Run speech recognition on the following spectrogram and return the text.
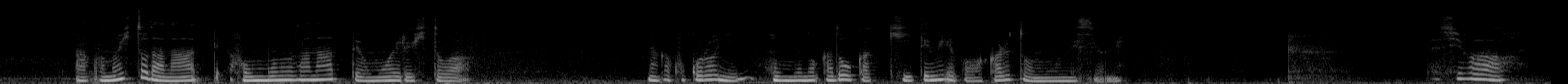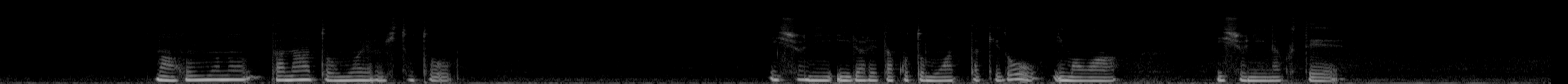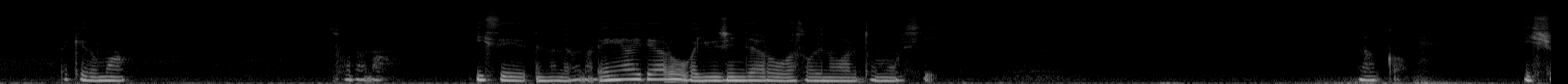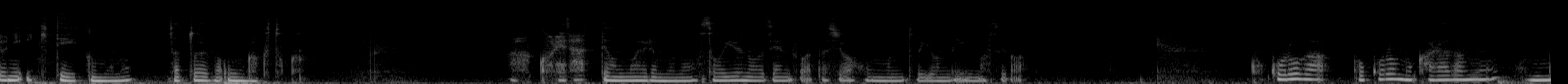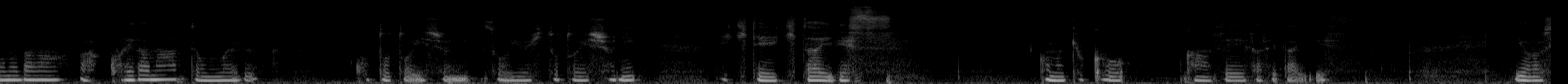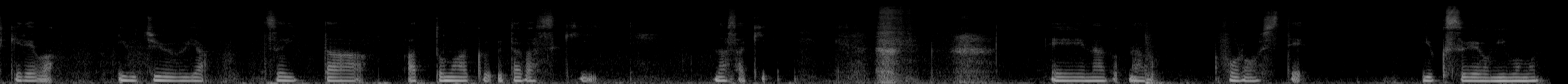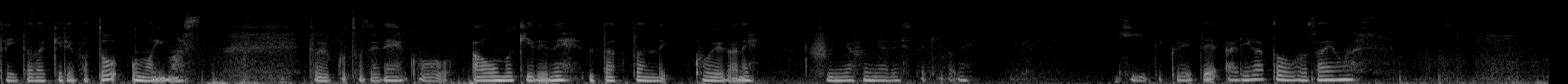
あこの人だなって本物だなって思える人はなんか心に本物かどうか聞いてみればわかると思うんですよね。私はまあ本物だなと思える人と一緒にいられたこともあったけど今は一緒にいなくて。だけどまあそうだな。異性なんだろうな。恋愛であろうが友人であろうがそういうのはあると思うし。なんか一緒に生きていくもの？例えば音楽とか。あこれだって思えるもの。そういうのを全部私は本物と呼んでいますが。心が心も体も本物だな。あこれだなって思えることと一緒にそういう人と一緒に生きていきたいです。この曲を完成させたいです。よろしければ YouTube や Twitter アットマーク歌が好き情き えー、などなどフォローして行く末を見守っていただければと思います。ということでねこう仰向けでね歌ったんで声がねふにゃふにゃでしたけどね。聞いてくれてありがとうございます。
